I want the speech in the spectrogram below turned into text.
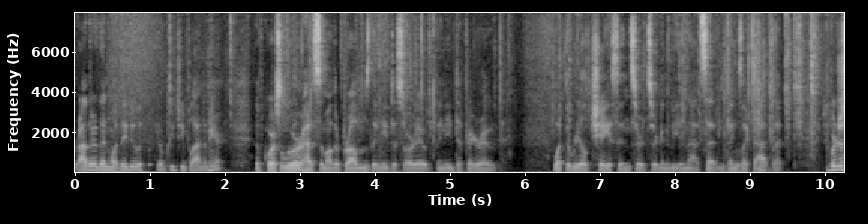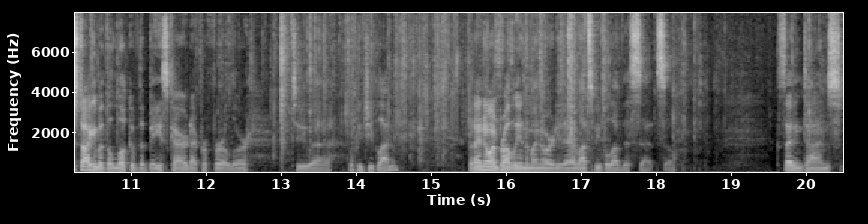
rather than what they do with OPC Platinum here. Of course, Allure has some other problems they need to sort out. They need to figure out what the real chase inserts are going to be in that set and things like that. But if we're just talking about the look of the base card, I prefer Allure to uh, OPC Platinum. But I know I'm probably in the minority there. Lots of people love this set, so exciting times.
